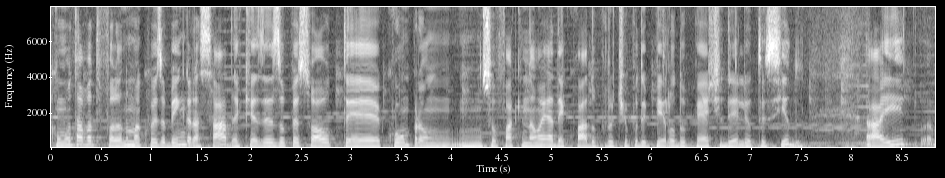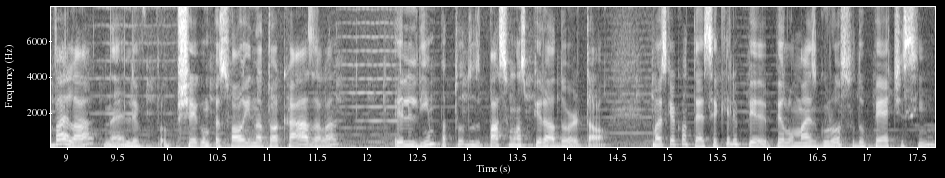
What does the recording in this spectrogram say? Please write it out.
como eu tava te falando, uma coisa bem engraçada é que às vezes o pessoal te- compra um, um sofá que não é adequado para o tipo de pelo do pet dele, o tecido. Aí vai lá, né? Ele, chega um pessoal aí na tua casa lá, ele limpa tudo, passa um aspirador e tal. Mas o que acontece? Aquele pe- pelo mais grosso do pet, assim,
